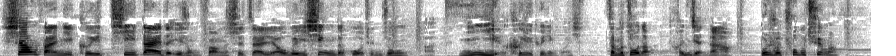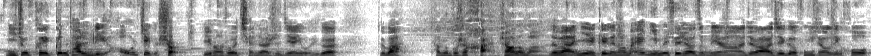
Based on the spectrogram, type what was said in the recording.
相反，你可以替代的一种方式，在聊微信的过程中啊，你也可以推进关系。怎么做呢？很简单啊，不是说出不去吗？你就可以跟他聊这个事儿。比方说前段时间有一个，对吧？他们不是喊上了吗？对吧？你也可以跟他们，哎，你们学校怎么样啊？对吧？这个封校了以后，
